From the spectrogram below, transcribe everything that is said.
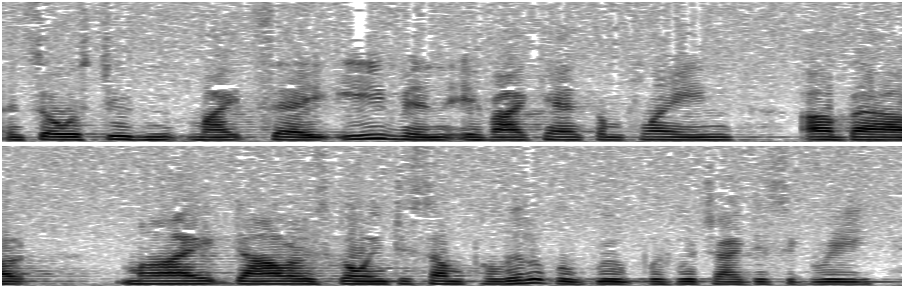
And so a student might say, even if I can't complain about my dollars going to some political group with which I disagree,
